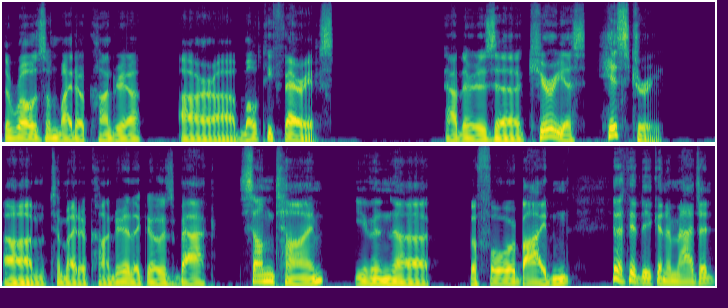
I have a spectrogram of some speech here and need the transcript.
the roles of mitochondria are uh, multifarious. Now, there is a curious history um, to mitochondria that goes back some time, even uh, before Biden, if you can imagine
